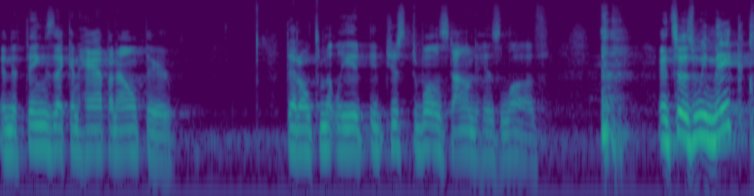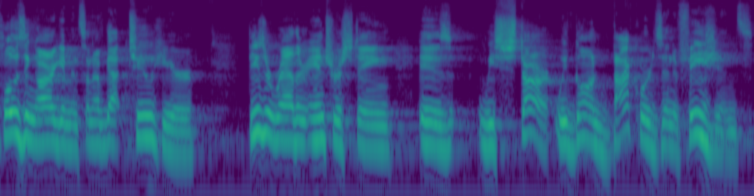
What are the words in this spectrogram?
and the things that can happen out there, that ultimately it, it just boils down to his love. and so as we make closing arguments, and I've got two here, these are rather interesting, is we start, we've gone backwards in Ephesians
